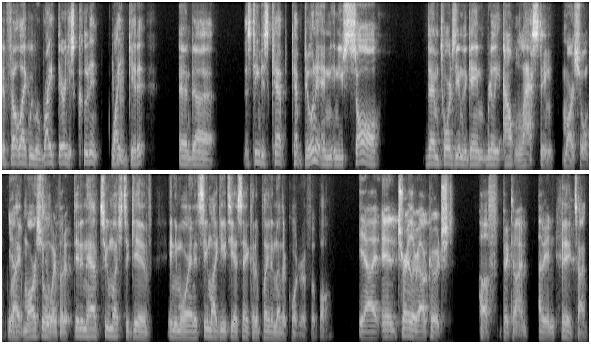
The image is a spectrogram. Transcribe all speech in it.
It felt like we were right there and just couldn't quite mm-hmm. get it. And uh, this team just kept kept doing it, and and you saw them towards the end of the game really outlasting Marshall. Yeah, right, Marshall way to put it. didn't have too much to give anymore, and it seemed like UTSA could have played another quarter of football. Yeah, and Traylor outcoached Huff big time. I mean, big time.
